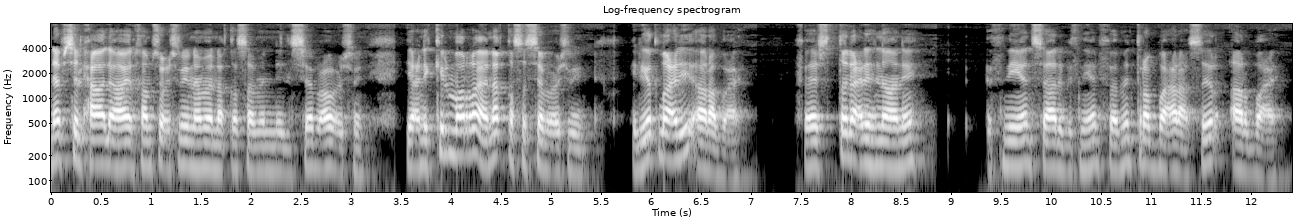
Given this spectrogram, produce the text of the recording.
نفس الحالة هاي الخمسة وعشرين هم أنقصها من السبعة وعشرين. يعني كل مرة أنقص السبعة وعشرين. اللي يطلع لي أربعة. فايش طلع لي هنا اثنين سالب اثنين. فمن تربع راح تصير أربعة.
